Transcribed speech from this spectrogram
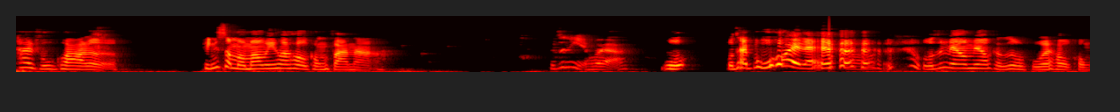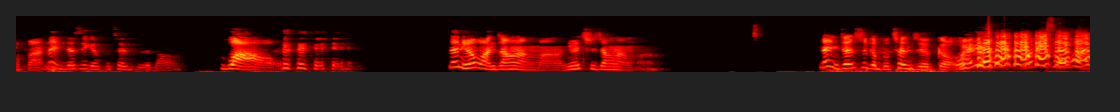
太浮夸了，凭什么猫咪会后空翻啊？可是你也会啊？我我才不会嘞！哦 我是喵喵，可是我不会后空翻。那你真是一个不称职的猫。哇哦，那你会玩蟑螂吗？你会吃蟑螂吗？那你真是个不称职的狗我。还没说，我还没说话，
